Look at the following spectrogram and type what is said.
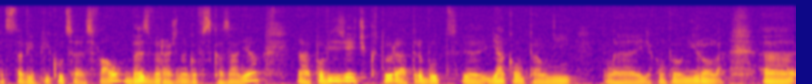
podstawie pliku CSV bez wyraźnego wskazania e, powiedzieć, który atrybut e, jaką pełni jaką pełni rolę. E,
